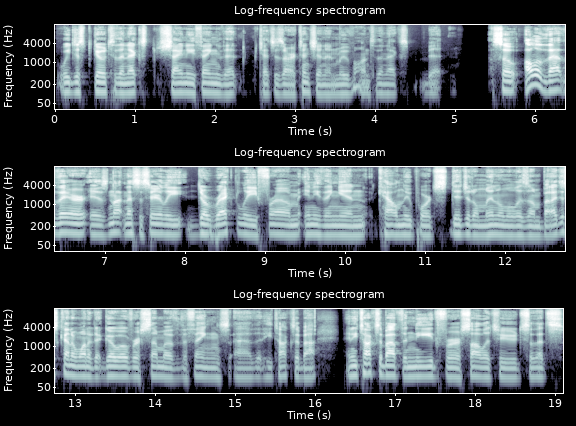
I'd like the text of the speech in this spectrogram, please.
we just go to the next shiny thing that catches our attention and move on to the next bit. So all of that there is not necessarily directly from anything in Cal Newport's digital minimalism, but I just kind of wanted to go over some of the things uh, that he talks about, and he talks about the need for solitude. So that's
